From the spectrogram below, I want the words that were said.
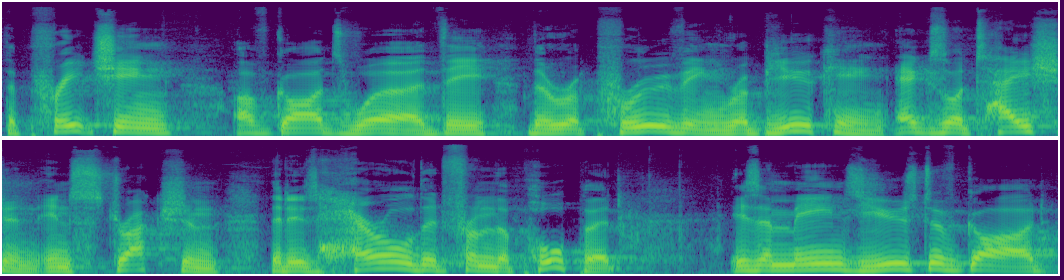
The preaching of God's word, the, the reproving, rebuking, exhortation, instruction that is heralded from the pulpit, is a means used of God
